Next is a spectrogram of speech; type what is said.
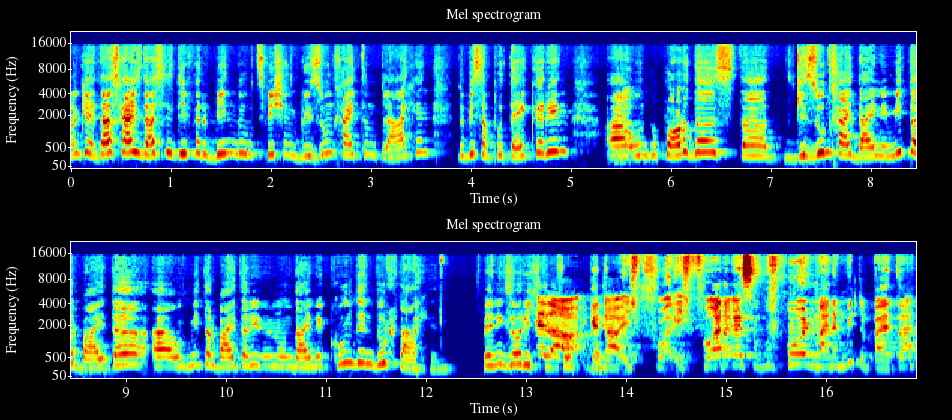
Okay, das heißt, das ist die Verbindung zwischen Gesundheit und Lachen. Du bist Apothekerin äh, ja. und du forderst äh, Gesundheit deiner Mitarbeiter äh, und Mitarbeiterinnen und deine Kunden durch Lachen. Wenn ich so richtig Genau, verstehe. genau. Ich, ich fordere sowohl meine Mitarbeiter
